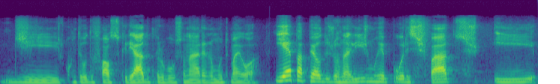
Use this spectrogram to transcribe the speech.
de conteúdo falso criado pelo Bolsonaro era muito maior. E é papel do jornalismo repor esses fatos e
